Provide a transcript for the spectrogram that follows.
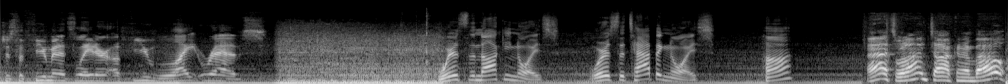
Just a few minutes later, a few light revs. Where's the knocking noise? Where's the tapping noise? Huh? That's what I'm talking about.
